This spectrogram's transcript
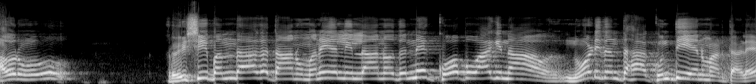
ಅವರು ಋಷಿ ಬಂದಾಗ ತಾನು ಮನೆಯಲ್ಲಿಲ್ಲ ಅನ್ನೋದನ್ನೇ ಕೋಪವಾಗಿ ನಾ ನೋಡಿದಂತಹ ಕುಂತಿ ಏನು ಮಾಡ್ತಾಳೆ?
